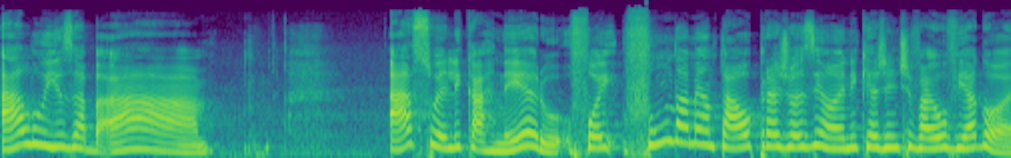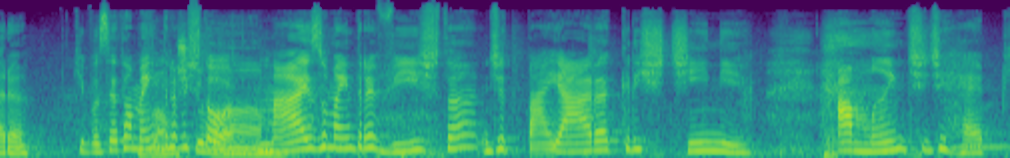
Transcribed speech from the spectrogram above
a Luísa a, a Sueli Carneiro foi fundamental para a Josiane, que a gente vai ouvir agora. Que você também vamos entrevistou. Mais uma entrevista de Tayara Cristine amante de rap.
